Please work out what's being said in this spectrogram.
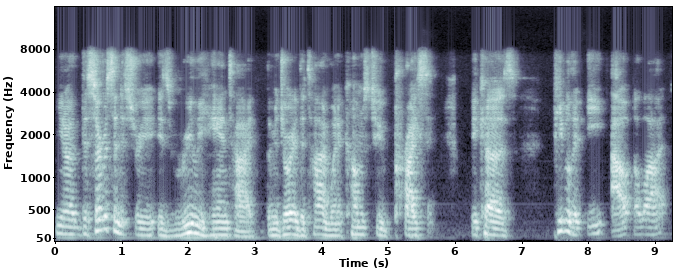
you know, the service industry is really hand tied the majority of the time when it comes to pricing, because people that eat out a lot,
